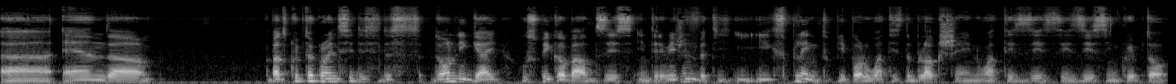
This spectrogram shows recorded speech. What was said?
Uh, and uh, about cryptocurrency, this is the, the only guy who speak about this in television, but he, he explained to people what is the blockchain, what is this, is this in crypto,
